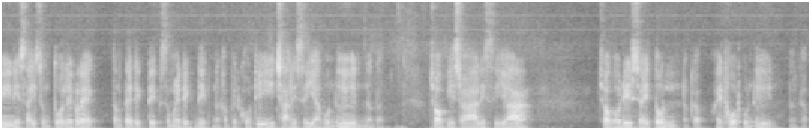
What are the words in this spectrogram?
มีนิสัยส่วนตัวแรกๆตั้งแต่เด็ก ๆ สมัยเด็ก ๆ นะครับ เป็นคนที่อิจฉาริษยาคนอื่นนะครับ ชอบอิจฉาริษยา ชอบเอาดีใส่ตนนะครับ ให้โทษคนอื่นนะครับ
